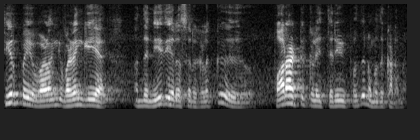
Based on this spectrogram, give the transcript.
தீர்ப்பை வழங்கி வழங்கிய அந்த நீதியரசர்களுக்கு பாராட்டுக்களை தெரிவிப்பது நமது கடமை.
